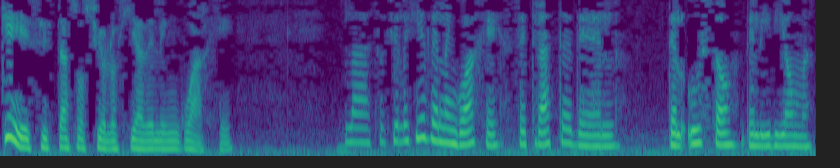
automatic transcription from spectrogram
qué es esta sociología del lenguaje? La sociología del lenguaje se trata del, uso del idioma.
